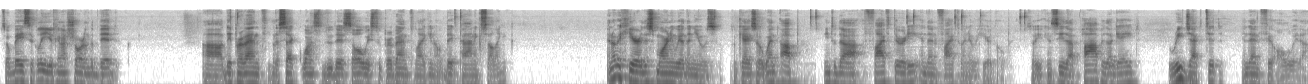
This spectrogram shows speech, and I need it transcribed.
So basically you cannot shorten the bid uh, they prevent the SEC wants to do this always to prevent like you know big panic selling. And over here this morning we had the news. Okay, so it went up into the 530 and then 520 over here though. So you can see that pop at the gate, rejected, and then fill all the way down.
